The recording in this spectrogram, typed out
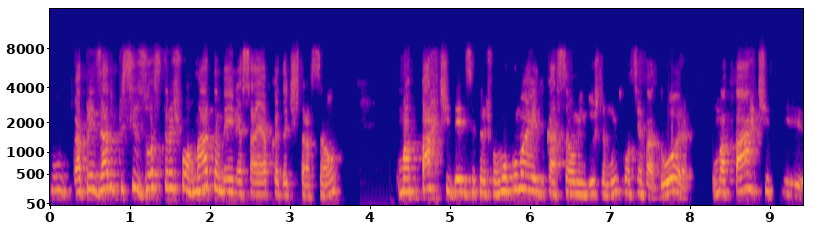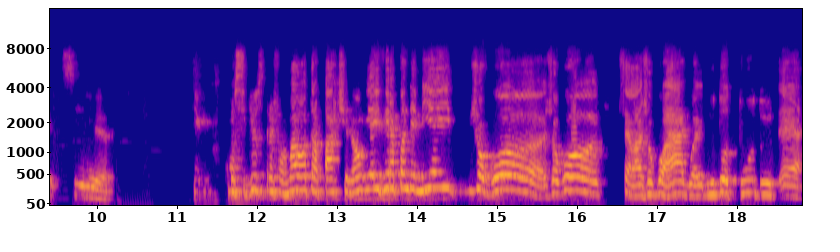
O aprendizado precisou se transformar também nessa época da distração. Uma parte dele se transformou, como a educação é uma indústria muito conservadora, uma parte se, se, se conseguiu se transformar, outra parte não. E aí veio a pandemia e jogou, jogou sei lá, jogou água, mudou tudo, é,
